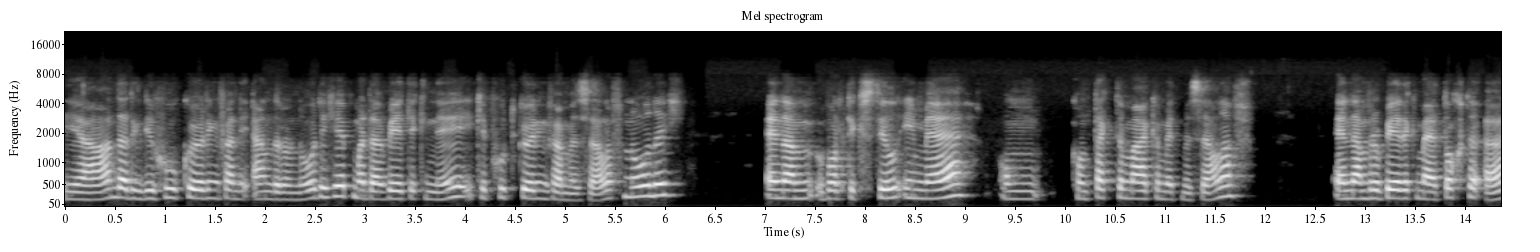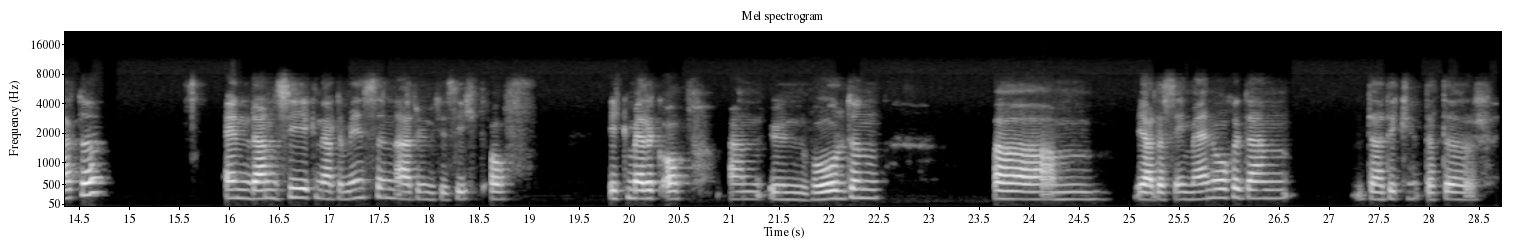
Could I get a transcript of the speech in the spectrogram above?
Ja, dat ik die goedkeuring van die anderen nodig heb, maar dan weet ik nee, ik heb goedkeuring van mezelf nodig. En dan word ik stil in mij om contact te maken met mezelf. En dan probeer ik mij toch te uiten. En dan zie ik naar de mensen, naar hun gezicht, of ik merk op aan hun woorden. Ehm, ja, dat is in mijn ogen dan dat, ik, dat er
